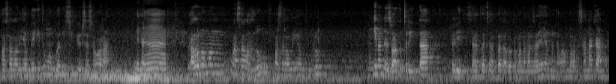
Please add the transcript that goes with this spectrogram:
masa lalu yang baik itu membuat insecure seseorang. benar Kalau ngomong masa lalu, masa lalu yang buruk, mungkin ada suatu cerita dari sahabat-sahabat atau teman-teman saya yang melaksanakan.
